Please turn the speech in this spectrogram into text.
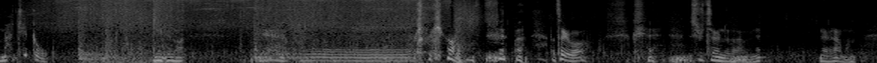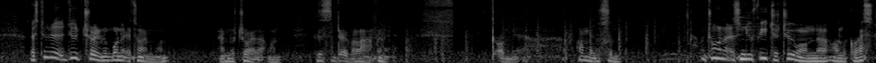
Magical. And you can like, yeah. I'll tell you what. Let's return to that a minute. No, that one. Let's do the, do try one at a time one, and we'll try that one because it's a bit of a laugh, isn't it? God, admit, I'm awesome. I'm trying out this new feature too on uh, on the Quest.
